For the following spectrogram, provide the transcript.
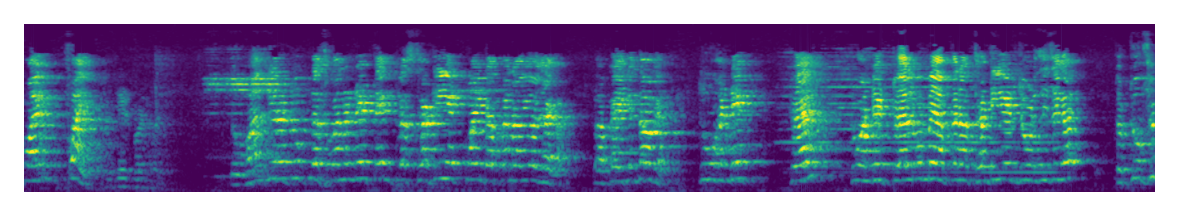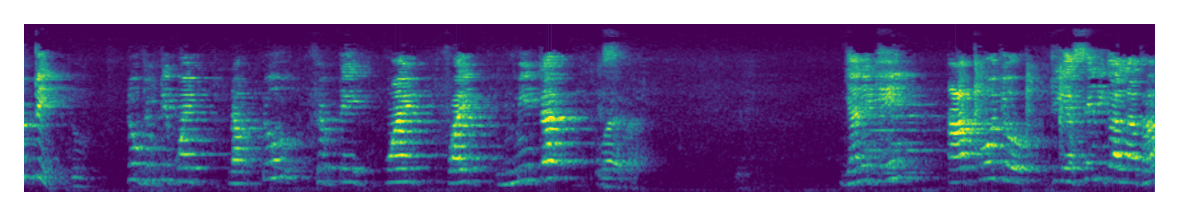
पॉइंट फाइव। फाइव। तो 102 प्लस 110 प्लस 38 पॉइंट आपका नाम ये हो जाएगा। तो आपका ये कितना हो गया? 212 212 में आपका नाम 38 जोड़ दीजिएगा। तो 250 टू 250 पॉइंट नाउ 250.5 मीटर यानी कि आपको जो टीएसए निकालना था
